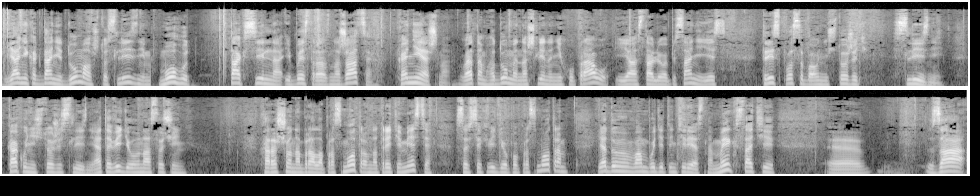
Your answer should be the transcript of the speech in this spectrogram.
Я никогда не думал, что слизни могут так сильно и быстро размножаться. Конечно, в этом году мы нашли на них управу, и я оставлю в описании, есть три способа уничтожить слизней. Как уничтожить слизни? Это видео у нас очень хорошо набрало просмотров на третьем месте со всех видео по просмотрам. Я думаю, вам будет интересно. Мы, кстати, э, за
